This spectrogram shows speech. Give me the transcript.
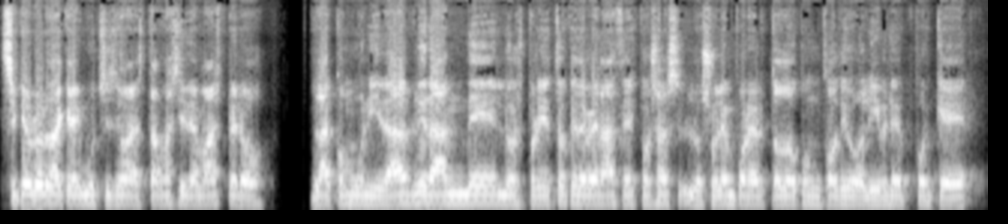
sí que es verdad que hay muchísimas estafas y demás, pero la comunidad grande, los proyectos que deben hacer cosas, lo suelen poner todo con código libre porque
